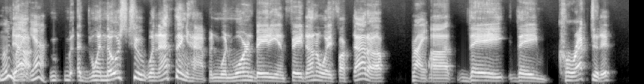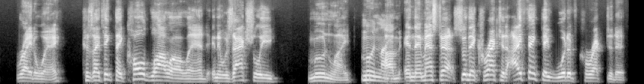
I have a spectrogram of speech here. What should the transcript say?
Moonlight. Yeah. m- when those two, when that thing happened, when Warren Beatty and Faye Dunaway fucked that up, Right. uh, they they corrected it right away because I think they called La La Land and it was actually Moonlight, Moonlight. um, and they messed it up. So they corrected. it. I think they would have corrected it.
